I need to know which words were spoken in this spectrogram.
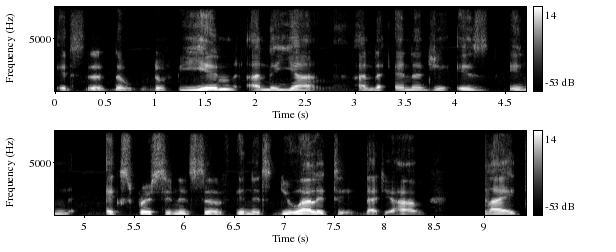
it's the, the the yin and the yang and the energy is in expressing itself in its duality that you have light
